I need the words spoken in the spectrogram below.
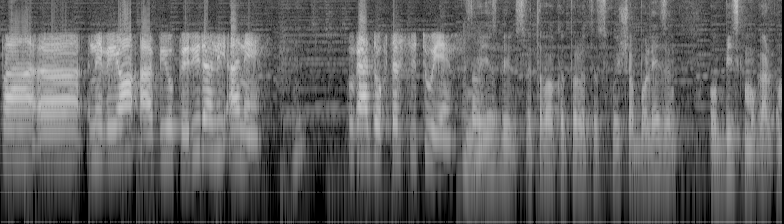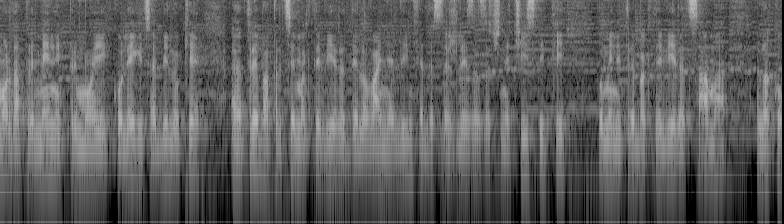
pa uh, ne vejo, ali bi operirali, a ne. Koga doktor svetuje? No, jaz bi svetoval kot prvo, da se hujša bolezen, obisk morda premeni pri moji kolegici, ali bilo kje. Eh, Treba predvsem aktivirati delovanje limfe, da se žleza začne čistiti, pomeni treba aktivirati sama, lahko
